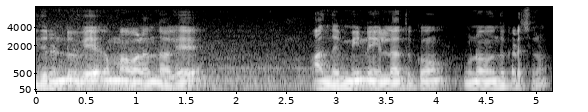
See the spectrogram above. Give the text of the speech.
இது ரெண்டும் வேகமாக வளர்ந்தாலே அந்த மீன் எல்லாத்துக்கும் உணவு வந்து கிடச்சிரும்.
